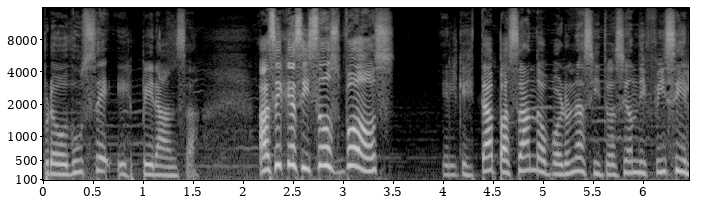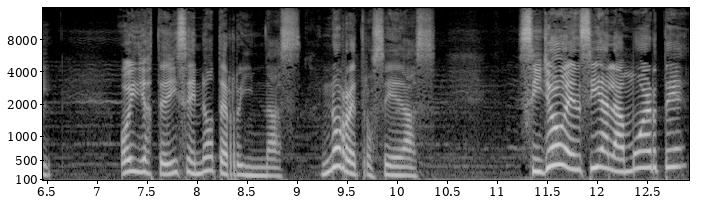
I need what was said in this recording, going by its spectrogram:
produce esperanza. Así que si sos vos el que está pasando por una situación difícil, hoy Dios te dice no te rindas, no retrocedas. Si yo vencí a la muerte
